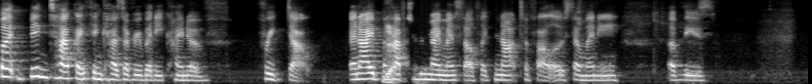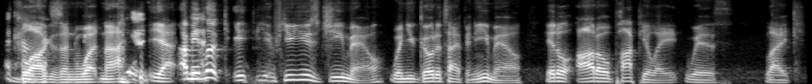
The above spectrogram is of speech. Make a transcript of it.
but big tech, I think, has everybody kind of freaked out, and I Yeah. have to remind myself like not to follow so many of these accounts. blogs and whatnot. Yeah. Yeah. I mean, Yeah. look, it, if you use Gmail, when you go to type an email, it'll auto populate with like,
